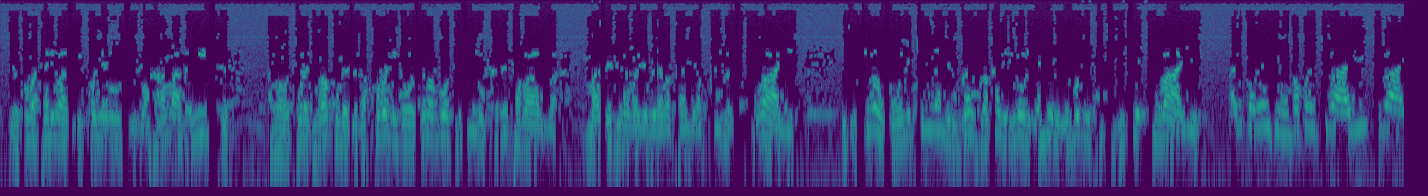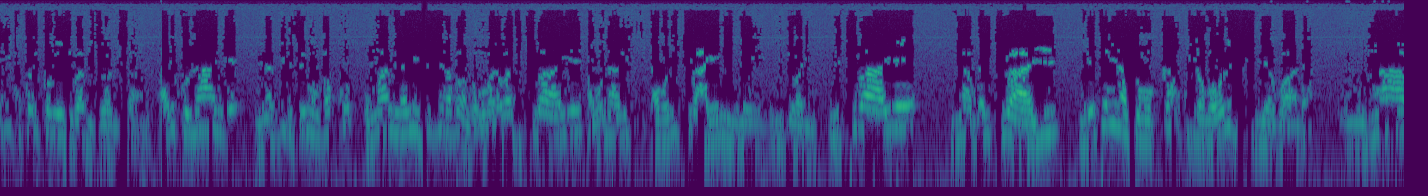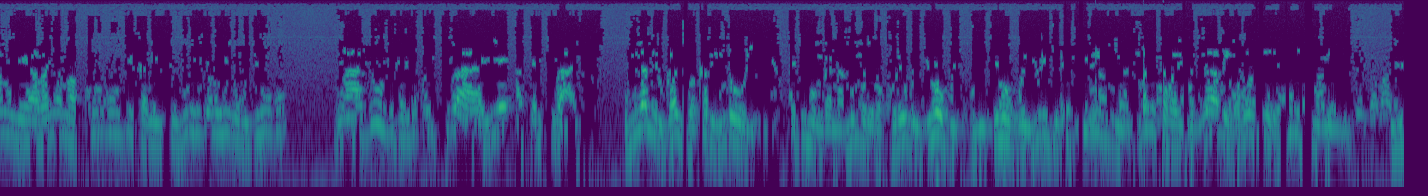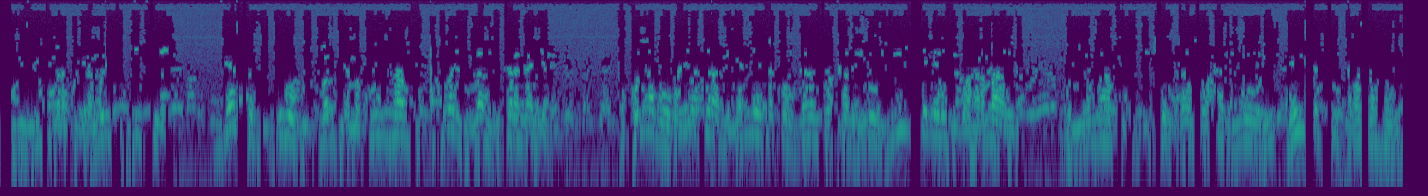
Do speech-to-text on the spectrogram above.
dore ko batari bazi ko nyaruzi wahambaga yiswe aba baturage bakomezaga kubona ingabo z'abagoti ziruka zitabaza maze birabayobera batangira kwibaza ikibaye iki kibazo ko umwami ruganzu wa kabiri ndori yahereyeho yita iki gice kibaye ariko benshi bumva ko ari kibaye kibaye kuko ariko benshi babizi babisanga ariko nanjye nabyirutse numva ko umwami yanyise izina avuga ngo barabazi ikibaye abona ikibaye nyine ibyo bari ni ikibaye ntabwo ari kibayi ndetse binashoboka kugira ngo babone iki nkamwe abanyamakuru bumvikanisha inkuru hirya no hino mu gihugu mwabyumvikanisha ko ari kibaye atari kibaye. Umwami ruganzu wa kabiri ndori agihungana n'umuriro kure w'igihugu buri gihugu yurigira kinini maze ikabarika umwami ingabo ze yasubisubiye ibisubizo bishobora kugera muri iki gice byasabye igihugu kubabwira amakuru y'impamvu akubariza umwami gitaraganya kuko nabo bari bataramenya neza ko ruganzu wa kabiri ndori yishe nyaruzi rwa haramanga. Ngo niyo mpamvu iki ruganzu wa kabiri ndori yahise atuka abasahura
